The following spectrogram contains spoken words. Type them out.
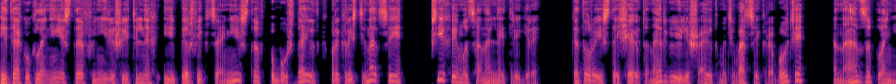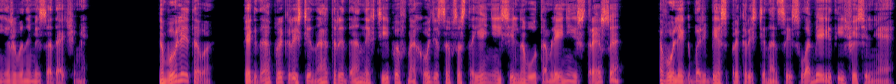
Итак, уклонистов, нерешительных и перфекционистов побуждают к прокрастинации психоэмоциональные триггеры, которые истощают энергию и лишают мотивации к работе над запланированными задачами. Более того, когда прокрастинаторы данных типов находятся в состоянии сильного утомления и стресса, воля к борьбе с прокрастинацией слабеет еще сильнее,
